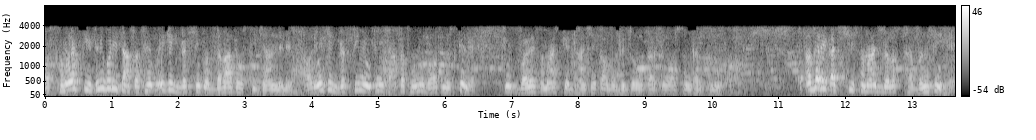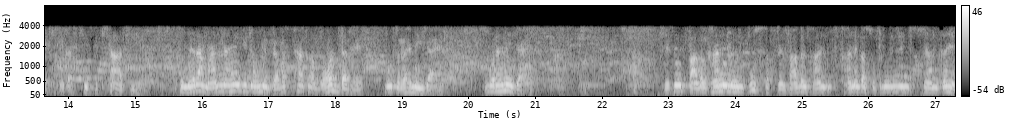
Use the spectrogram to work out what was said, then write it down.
और समाज की इतनी बड़ी ताकत है एक एक व्यक्ति को दबा के उसकी जान ले लेता और एक एक व्यक्ति में इतनी ताकत होनी बहुत मुश्किल है कि बड़े समाज के ढांचे का वो विद्रोह करके और संघर्ष ले तो अगर एक अच्छी समाज व्यवस्था बनती है एक अच्छी शिक्षा आती है तो मेरा मानना है कि जो हमें व्यवस्था का बहुत डर है वो तो रह नहीं जाएगा वो रह नहीं जाएगा जैसे पागल खाने में हम पूछ सकते हैं पागल खान, खाने का सुप्रीम से हम कहें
